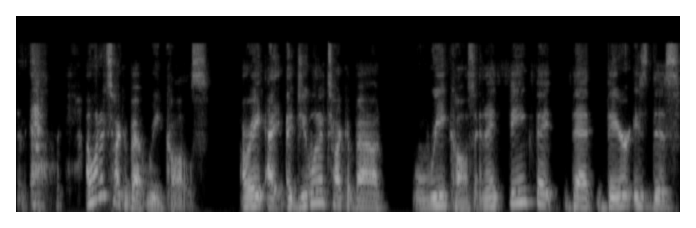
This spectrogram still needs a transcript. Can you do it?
I want to talk about recalls. All right. I, I do want to talk about recalls. And I think that that there is this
